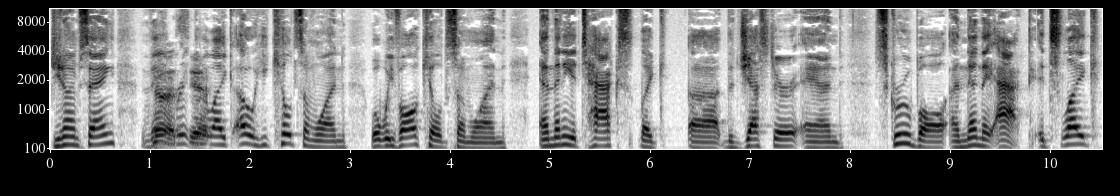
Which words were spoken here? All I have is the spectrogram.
Do you know what I'm saying? They, no, are yeah. like, oh, he killed someone. Well, we've all killed someone. And then he attacks like uh, the Jester and Screwball, and then they act. It's like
